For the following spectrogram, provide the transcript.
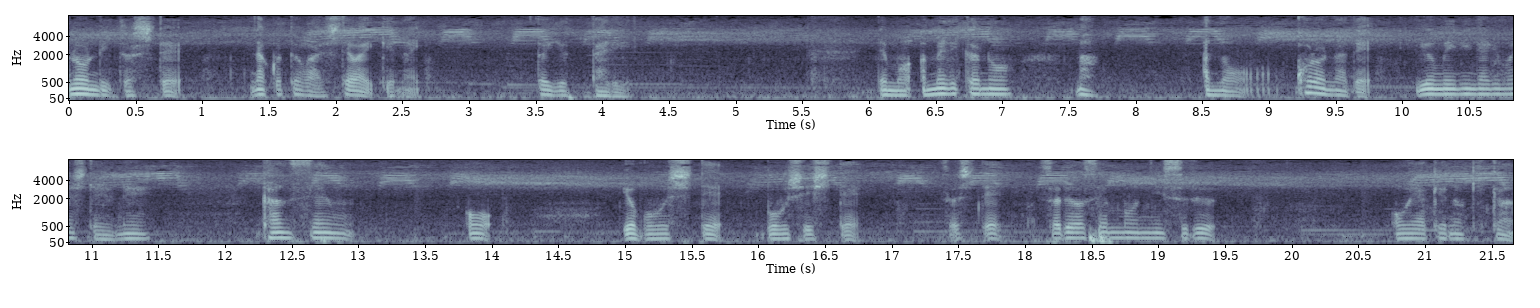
論理としてなことはしてはいけないと言ったりでもアメリカのまああのコロナで有名になりましたよね。感染を予防して防止してそしてそれを専門にする公の機関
